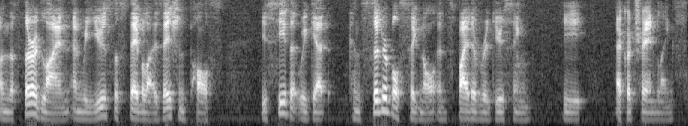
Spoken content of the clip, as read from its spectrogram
on the third line and we use the stabilization pulse, you see that we get considerable signal in spite of reducing the echo train length.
